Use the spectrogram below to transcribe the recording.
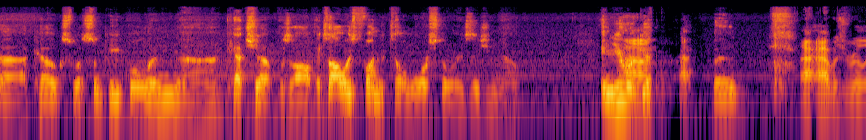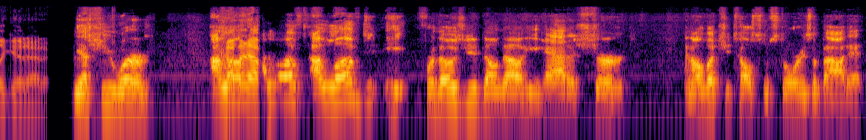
uh, cokes with some people and uh, catch up was all. It's always fun to tell war stories, as you know. And you were Um, good at that, Boone. I, I was really good at it. Yes, you were. I Coming loved, up- I loved. I loved. He, for those of you who don't know, he had a shirt, and I'll let you tell some stories about it.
